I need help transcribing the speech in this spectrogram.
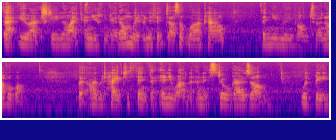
that you actually like and you can get on with and if it doesn't work out then you move on to another one. But I would hate to think that anyone, and it still goes on, would be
